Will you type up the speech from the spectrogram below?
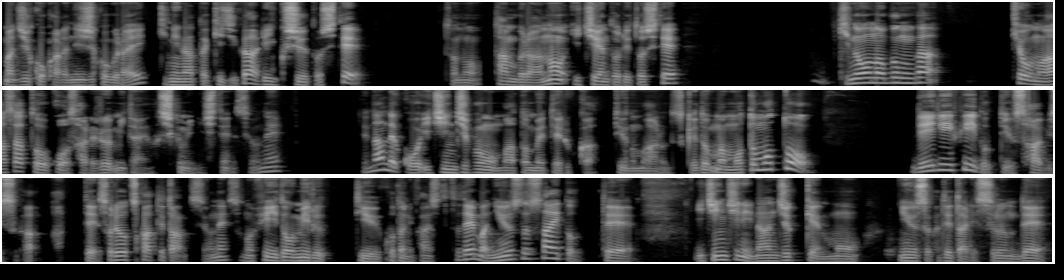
まあ、10個から20個ぐらい気になった記事がリンク集として、そのタンブラーの1エントリーとして、昨日の分が今日の朝投稿されるみたいな仕組みにしてるんですよね。でなんでこう1日分をまとめてるかっていうのもあるんですけど、まあもともとデイリーフィードっていうサービスがあって、それを使ってたんですよね。そのフィードを見るっていうことに関して。例えばニュースサイトって1日に何十件もニュースが出たりするんで、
